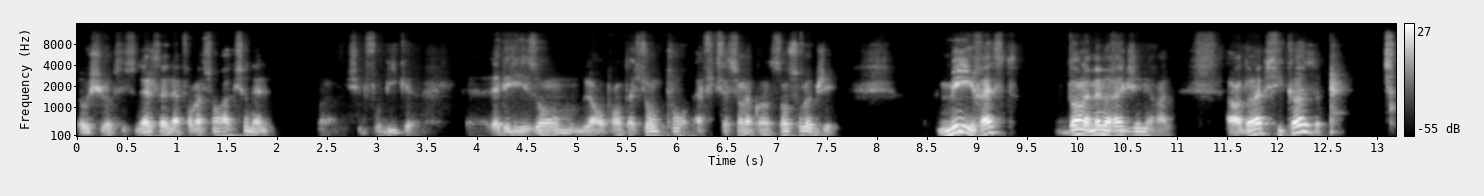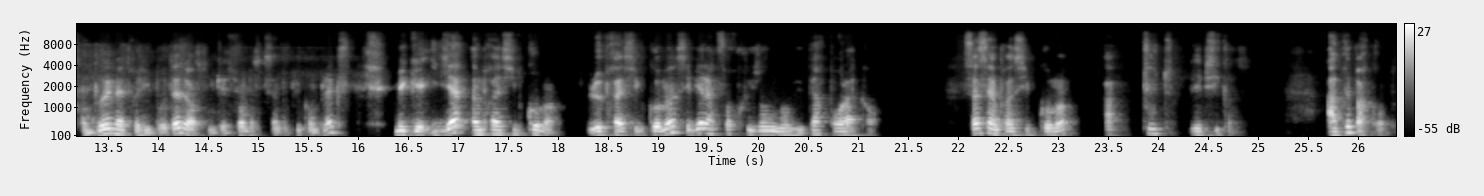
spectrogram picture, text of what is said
Là où chez l'obsessionnel, c'est de la formation réactionnelle. Chez le phobique, euh, la déliaison la représentation pour la fixation de la convention sur l'objet. Mais il reste dans la même règle générale. Alors, dans la psychose, on peut émettre l'hypothèse, alors c'est une question parce que c'est un peu plus complexe, mais qu'il y a un principe commun. Le principe commun, c'est bien la forclusion du nom du père pour Lacan. Ça, c'est un principe commun toutes les psychoses. Après, par contre,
